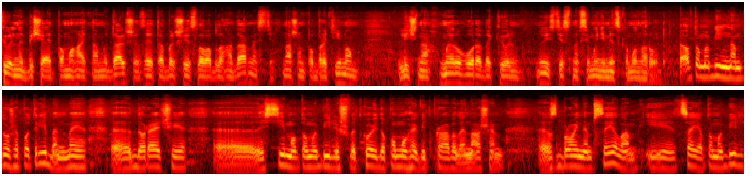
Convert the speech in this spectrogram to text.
Кёльн обещает помогать нам и дальше. За это большие слова благодарности нашим побратимам, лично мэру города Кёльн, ну и, естественно, всему немецкому народу. Автомобіль нам дуже потрібен. Ми, е, до речі, е, сім автомобілів швидкої допомоги відправили нашим е, збройним силам, і цей автомобіль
